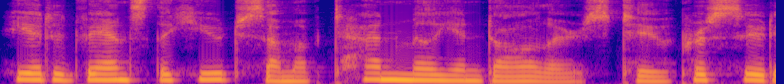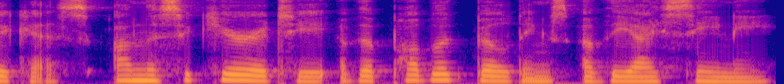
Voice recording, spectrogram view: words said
he had advanced the huge sum of ten million dollars to Prasutagus on the security of the public buildings of the Iceni.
